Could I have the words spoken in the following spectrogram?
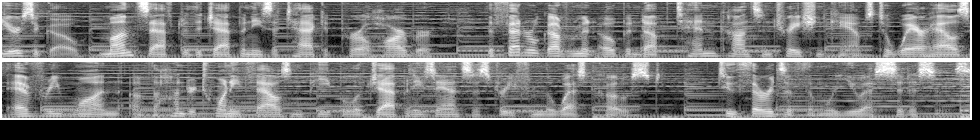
years ago, months after the Japanese attack at Pearl Harbor, the federal government opened up 10 concentration camps to warehouse every one of the 120,000 people of Japanese ancestry from the West Coast. Two thirds of them were U.S. citizens.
